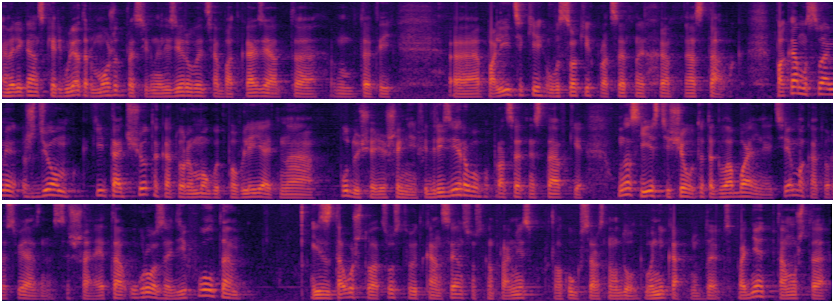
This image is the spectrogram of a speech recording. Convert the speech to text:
американский регулятор может просигнализировать об отказе от а, вот этой политики высоких процентных ставок. Пока мы с вами ждем какие-то отчеты, которые могут повлиять на будущее решение Федрезерва по процентной ставке, у нас есть еще вот эта глобальная тема, которая связана с США. Это угроза дефолта из-за того, что отсутствует консенсус, компромисс по потолку государственного долга. Его никак не удается поднять, потому что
